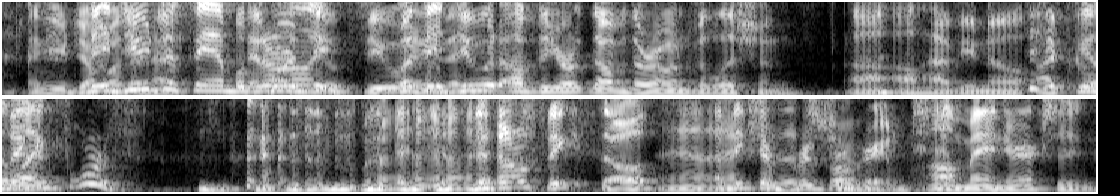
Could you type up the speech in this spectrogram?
and you jump. They on do their just head. amble They don't towards really you, do but they do it of their of their own volition. Uh, Uh, I'll have you know. They I just feel go back like and forth. I don't think so. Yeah, I think actually, they're that's pre-programmed. Oh man, you're actually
